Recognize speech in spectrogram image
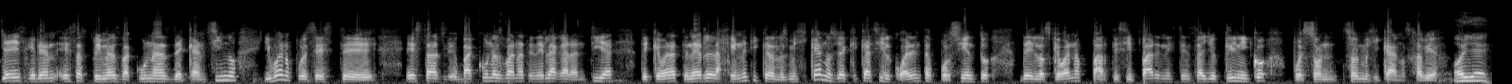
ya llegarían estas primeras vacunas de Cancino y bueno, pues este estas vacunas van a tener la garantía de que van a tener la genética de los mexicanos, ya que casi el 40% de los que van a participar en este ensayo clínico pues son son mexicanos, Javier. Oye,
